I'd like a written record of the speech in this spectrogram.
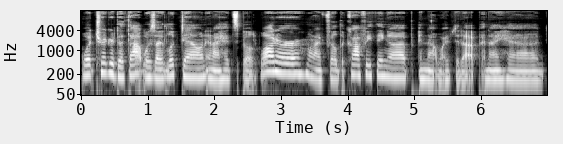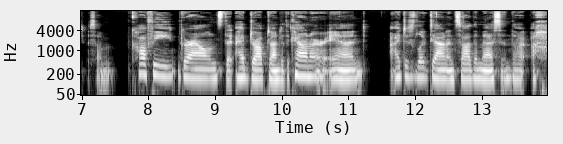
what triggered the thought was I looked down and I had spilled water when I filled the coffee thing up and not wiped it up. And I had some coffee grounds that had dropped onto the counter. And I just looked down and saw the mess and thought, oh,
